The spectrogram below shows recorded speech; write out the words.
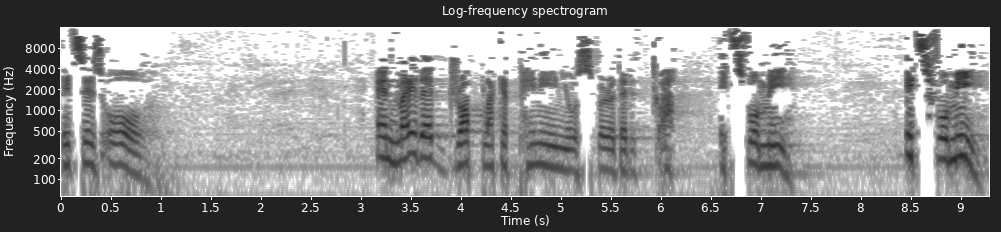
It says all. And may that drop like a penny in your spirit that it, ah, it's for me. It's for me.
